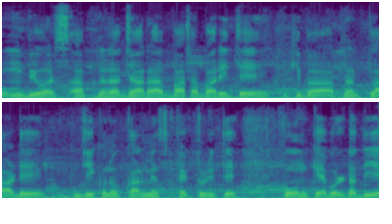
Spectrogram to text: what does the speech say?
কুম ভিউয়ার্স আপনারা যারা বাসা বাড়িতে কিংবা আপনার প্লাডে যে কোনো গার্মেন্টস ফ্যাক্টরিতে কোন কেবলটা দিয়ে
